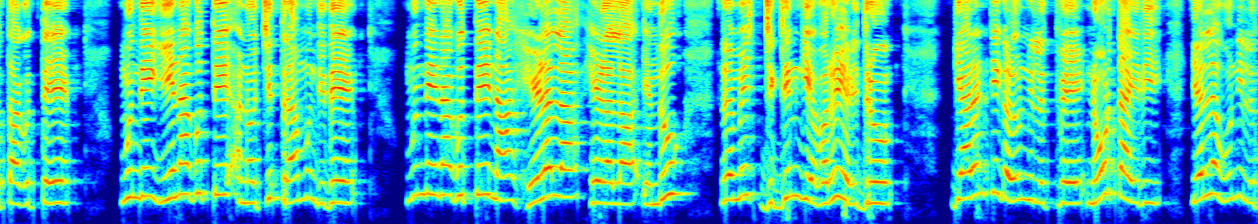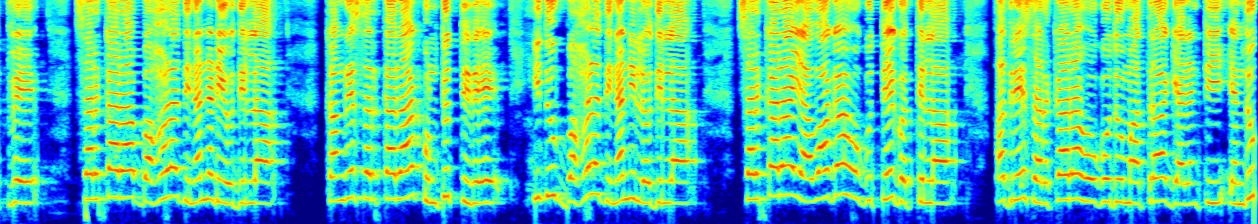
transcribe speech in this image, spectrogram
ಗೊತ್ತಾಗುತ್ತೆ. ಮುಂದೆ ಏನಾಗುತ್ತೆ ಅನ್ನೋ ಚಿತ್ರ ಮುಂದಿದೆ. ಮುಂದೇನಾಗುತ್ತೆ? ನಾ ಹೇಳಲ್ಲ ಹೇಳಲ್ಲ ಎಂದು ರಮೇಶ್ ಜಿಗ್ಜಿನ್ಗಿ ಅವರು ಹೇಳಿದರು. ಗ್ಯಾರಂಟಿಗಳು ನಿಲ್ಲುತ್ತವೆ ನೋಡ್ತಾ ಇರಿ, ಎಲ್ಲವೂ ನಿಲ್ಲುತ್ತವೆ ಸರ್ಕಾರ ಬಹಳ ದಿನ ನಡೆಯೋದಿಲ್ಲ. ಕಾಂಗ್ರೆಸ್ ಸರ್ಕಾರ ಕುಂಟುತ್ತಿದೆ, ಇದು ಬಹಳ ದಿನ ನಿಲ್ಲೋದಿಲ್ಲ. ಸರ್ಕಾರ ಯಾವಾಗ ಹೋಗುತ್ತೆ ಗೊತ್ತಿಲ್ಲ. ಆದರೆ ಸರ್ಕಾರ ಹೋಗೋದು ಮಾತ್ರ ಗ್ಯಾರಂಟಿ ಎಂದು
